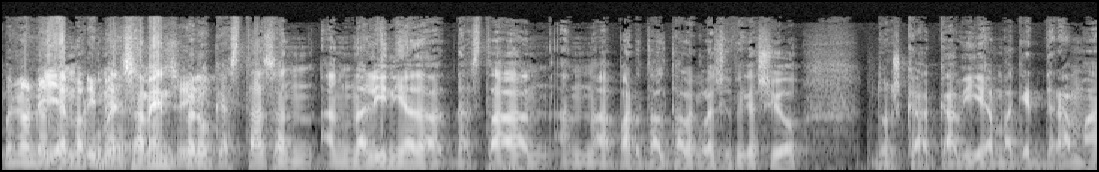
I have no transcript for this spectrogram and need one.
Bueno, no veiem al començament, sí. però que estàs en, en una línia de- d'estar en, en la part alta de la classificació, doncs que acabi amb aquest drama,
